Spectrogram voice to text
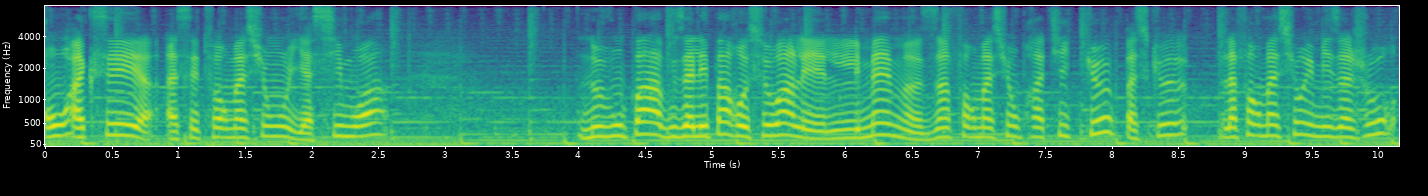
ont accès à cette formation il y a six mois ne vont pas, vous n'allez pas recevoir les, mêmes informations pratiques qu'eux parce que la formation est mise à jour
